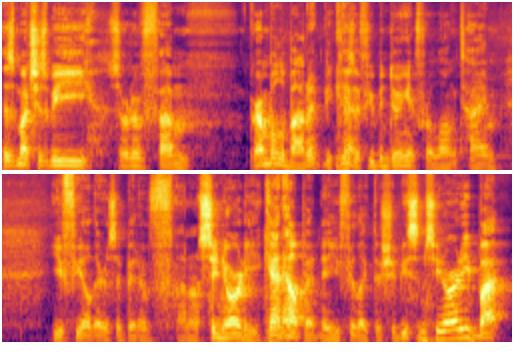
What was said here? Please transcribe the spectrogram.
as much as we sort of um, grumble about it because Yeah. if you've been doing it for a long time, you feel there's a bit of I don't know seniority. You can't help it. You feel like there should be some seniority, but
